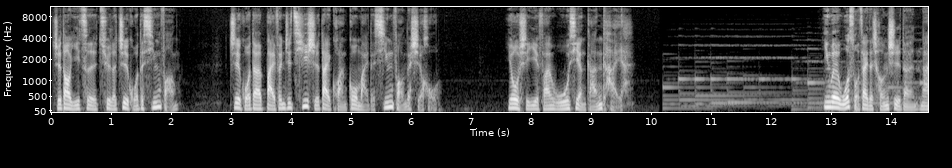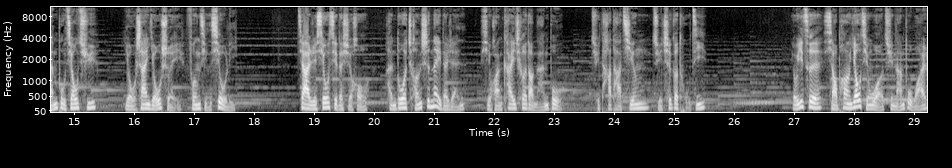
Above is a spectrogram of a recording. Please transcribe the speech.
直到一次去了治国的新房，治国的百分之七十贷款购买的新房的时候，又是一番无限感慨呀。因为我所在的城市的南部郊区，有山有水，风景秀丽，假日休息的时候，很多城市内的人喜欢开车到南部，去踏踏青，去吃个土鸡。有一次，小胖邀请我去南部玩，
